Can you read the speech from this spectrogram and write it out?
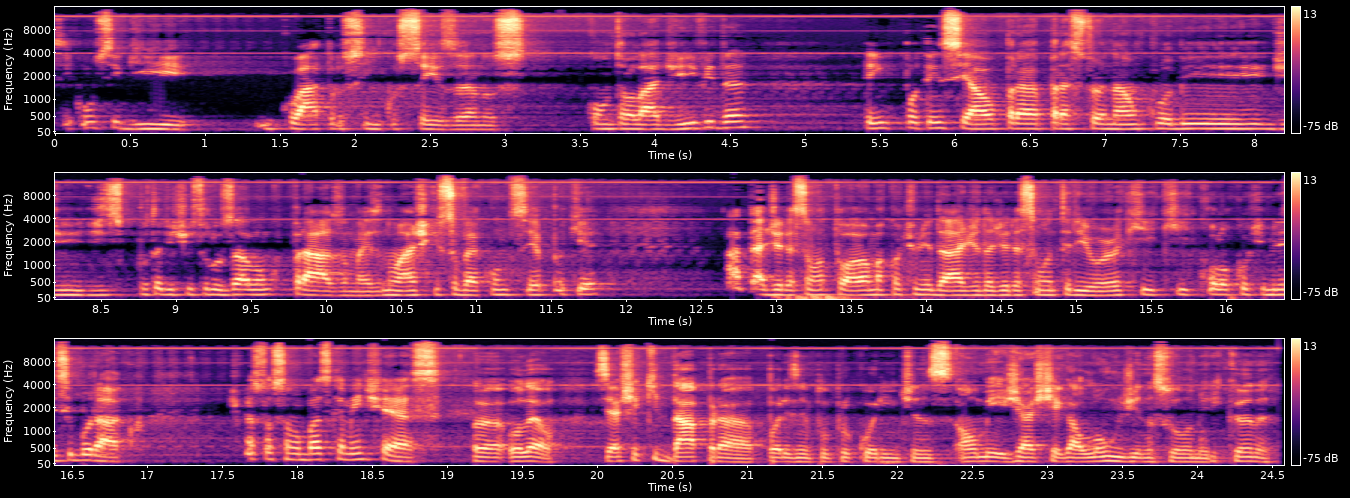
Se conseguir em 4, 5, 6 anos controlar a dívida, tem potencial para se tornar um clube de, de, disputa de títulos a longo prazo, mas não acho que isso vai acontecer porque a, a direção atual é uma continuidade da direção anterior que, que colocou o time nesse buraco a situação é basicamente essa. Uh, ô, Léo, você acha que dá pra, por exemplo, pro Corinthians almejar chegar longe na Sul-Americana?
